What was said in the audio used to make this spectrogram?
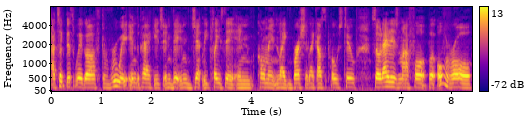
I took this wig off, threw it in the package, and didn't gently place it and comb it and like brush it like I was supposed to. So that is my fault. But overall,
